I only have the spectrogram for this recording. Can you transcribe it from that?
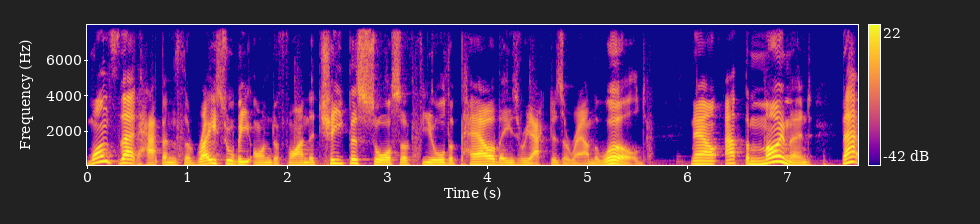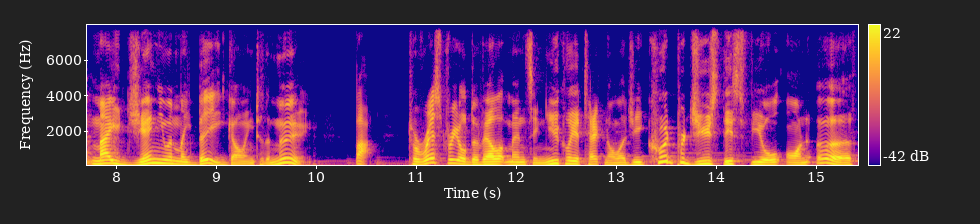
Once that happens, the race will be on to find the cheapest source of fuel to power these reactors around the world. Now, at the moment, that may genuinely be going to the moon, but terrestrial developments in nuclear technology could produce this fuel on Earth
